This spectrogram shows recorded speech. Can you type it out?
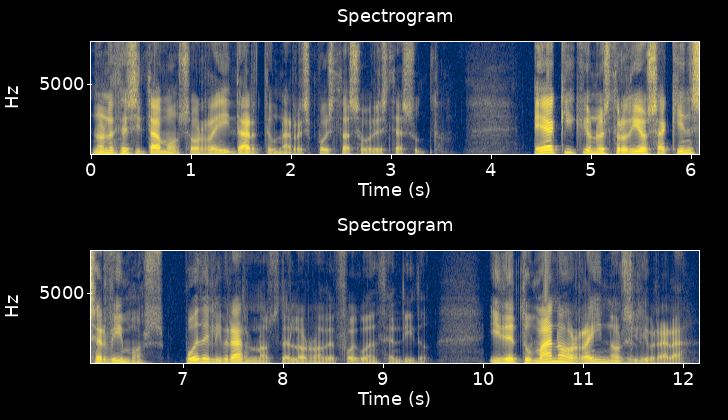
No necesitamos, oh rey, darte una respuesta sobre este asunto. He aquí que nuestro Dios, a quien servimos, puede librarnos del horno de fuego encendido, y de tu mano, oh rey, nos librará.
